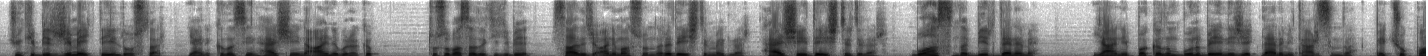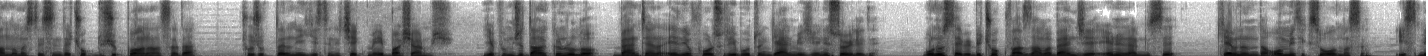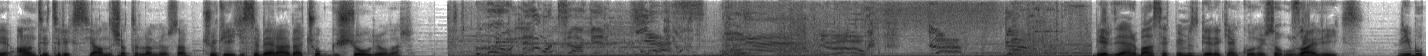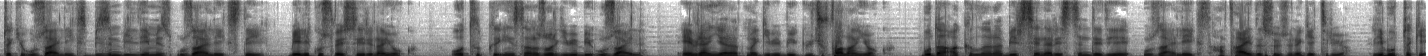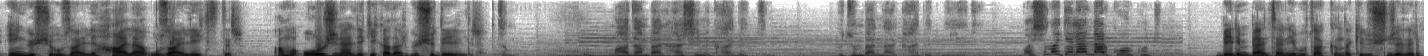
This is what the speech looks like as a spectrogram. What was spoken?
Çünkü bir remake değil dostlar. Yani klasiğin her şeyini aynı bırakıp Tsubasa'daki gibi sadece animasyonları değiştirmediler. Her şeyi değiştirdiler. Bu aslında bir deneme. Yani bakalım bunu beğenecekler mi tarzında. Pek çok puanlama sitesinde çok düşük puan alsa da çocukların ilgisini çekmeyi başarmış. Yapımcı Duncan Rulo, Ben 10 Alien Force Reboot'un gelmeyeceğini söyledi. Bunun sebebi çok fazla ama bence en önemlisi Kevin'ın da Omnitrix'i olması. İsmi Antitrix yanlış hatırlamıyorsam. Çünkü ikisi beraber çok güçlü oluyorlar. Bir diğer bahsetmemiz gereken konu ise Uzaylı X. Reboot'taki Uzaylı X bizim bildiğimiz Uzaylı X değil. Belikus ve Serena yok. O tıpkı insanozor gibi bir uzaylı. Evren yaratma gibi bir gücü falan yok. Bu da akıllara bir senaristin dediği uzaylı X hataydı sözünü getiriyor. Reboot'taki en güçlü uzaylı hala uzaylı X'tir. Ama orijinaldeki kadar güçlü değildir. Madem ben her şeyimi kaybettim, bütün benler kaybetmeliydi. Başına gelenler korkunç. Benim Ben 10 Reboot hakkındaki düşüncelerim.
